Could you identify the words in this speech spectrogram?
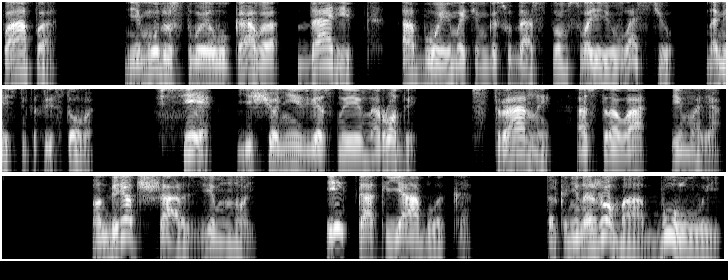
Папа, не мудрствуя лукаво, дарит обоим этим государствам своей властью, наместника Христова, все еще неизвестные народы, страны, острова и моря. Он берет шар земной и, как яблоко, только не ножом, а буллой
